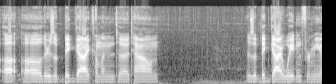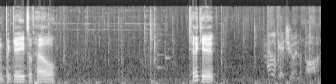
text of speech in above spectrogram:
Uh oh, there's a big guy coming to town. There's a big guy waiting for me at the gates of hell. Ticket? That'll get you in the park.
